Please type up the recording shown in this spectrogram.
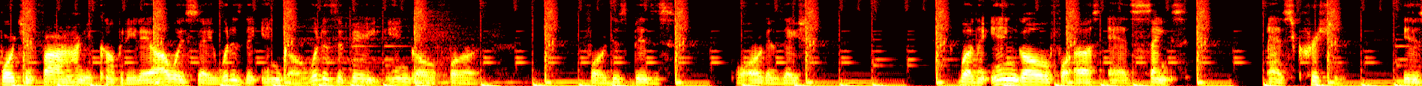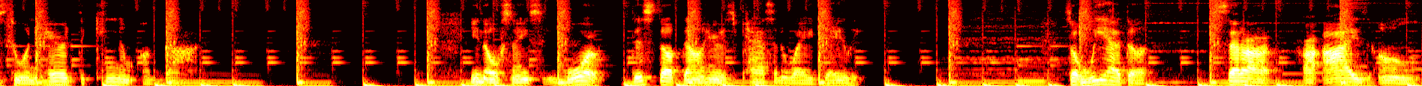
Fortune 500 company, they always say, "What is the end goal? What is the very end goal for for this business or organization?" Well, the end goal for us as saints, as Christians, is to inherit the kingdom of God. You know, saints, more this stuff down here is passing away daily. So we have to set our our eyes on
